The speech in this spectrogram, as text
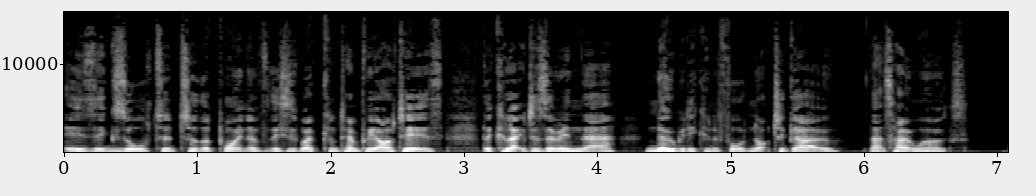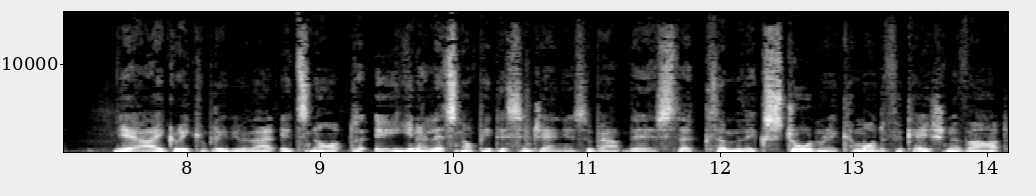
is exalted to the point of this is where contemporary art is. The collectors are in there. Nobody can afford not to go. That's how it works. Yeah, I agree completely with that. It's not, you know, let's not be disingenuous about this. That the extraordinary commodification of art.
